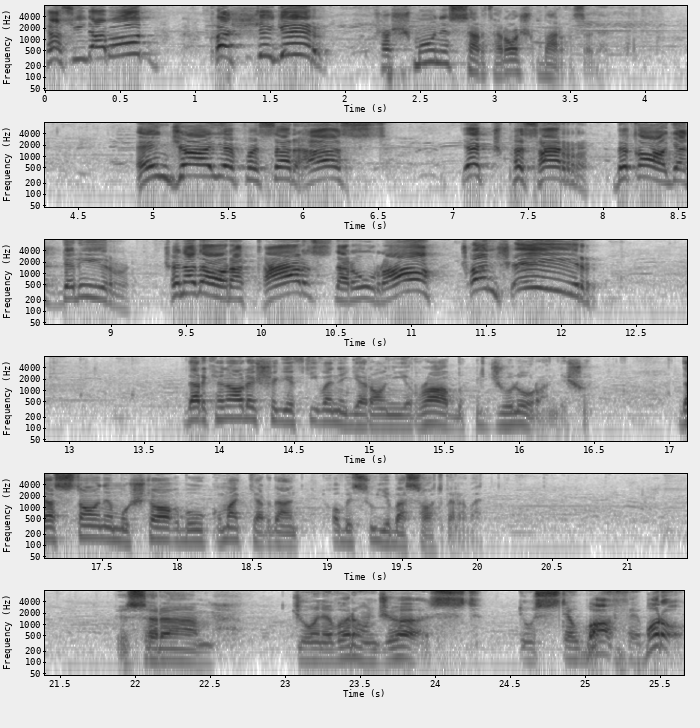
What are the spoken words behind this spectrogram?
کسی نبود! کشتگیر چشمان سرتراش برق زدند اینجا یه پسر هست. یک پسر به قاید دلیر که ندارد ترس در او راه چون شیر در کنار شگفتی و نگرانی راب جلو رانده شد. دستان مشتاق به او کمک کردند تا به سوی بسات برود. پسرم جانور اونجاست. دوست وافه برو.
